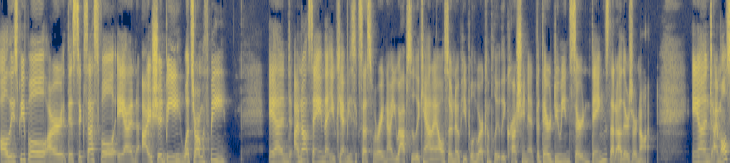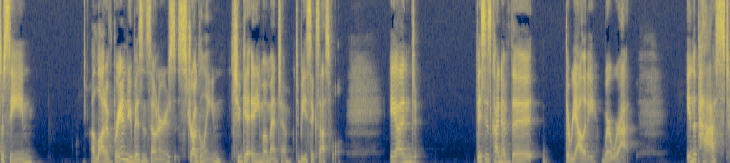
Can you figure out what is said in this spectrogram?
all these people are this successful and I should be. What's wrong with me? And I'm not saying that you can't be successful right now. You absolutely can. I also know people who are completely crushing it, but they're doing certain things that others are not. And I'm also seeing a lot of brand new business owners struggling to get any momentum to be successful. And this is kind of the the reality where we're at. In the past,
